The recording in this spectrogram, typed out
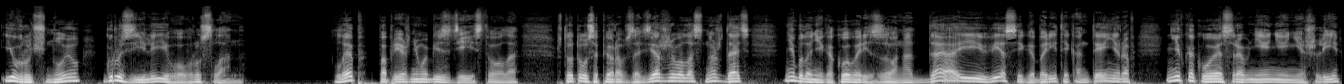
и вручную грузили его в Руслан. ЛЭП по-прежнему бездействовала. Что-то у саперов задерживалось, но ждать не было никакого резона. Да и вес и габариты контейнеров ни в какое сравнение не шли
